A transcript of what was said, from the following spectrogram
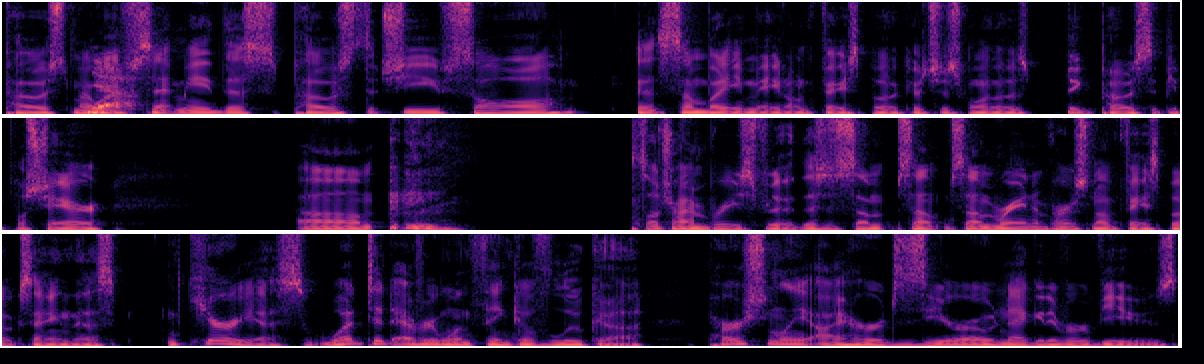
post, my Yeah. wife sent me this post that she saw that somebody made on Facebook. It's just one of those big posts that people share. Um, so I'll try and breeze through. it. This is some some some random person on Facebook saying this. I'm curious, what did everyone think of Luca? Personally, I heard zero negative reviews.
